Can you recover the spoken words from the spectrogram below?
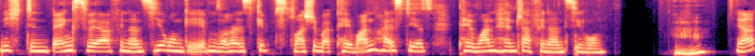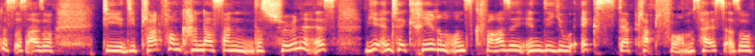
nicht den Banksware Finanzierung geben, sondern es gibt zum Beispiel bei PayOne heißt die jetzt PayOne Händlerfinanzierung. Mhm. Ja, das ist also, die, die Plattform kann das dann, das Schöne ist, wir integrieren uns quasi in die UX der Plattform. Das heißt also,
